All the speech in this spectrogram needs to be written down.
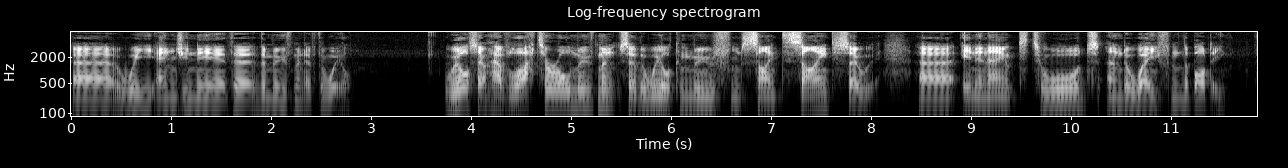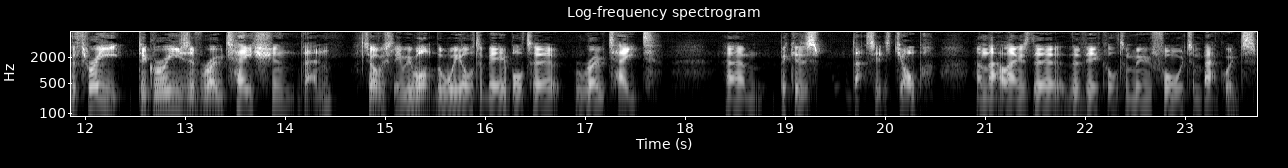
uh, we engineer the, the movement of the wheel. We also have lateral movement, so the wheel can move from side to side, so uh, in and out, towards and away from the body. The three degrees of rotation, then, so obviously we want the wheel to be able to rotate um, because that's its job, and that allows the, the vehicle to move forwards and backwards.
